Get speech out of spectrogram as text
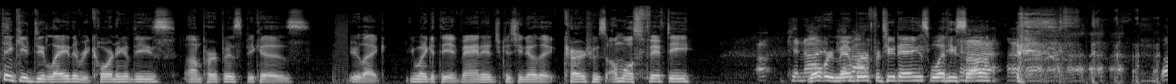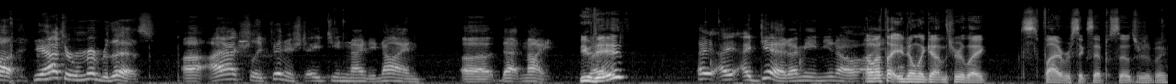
I think you delay the recording of these on purpose because you're like you want to get the advantage because you know that Kurt, who's almost fifty, Cannot, won't remember for two days what he saw. well, you have to remember this. Uh, I actually finished 1899 uh, that night. you Right? did? I, I, I did. I mean, you know. Oh, I thought you'd only gotten through like five or six episodes or something.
